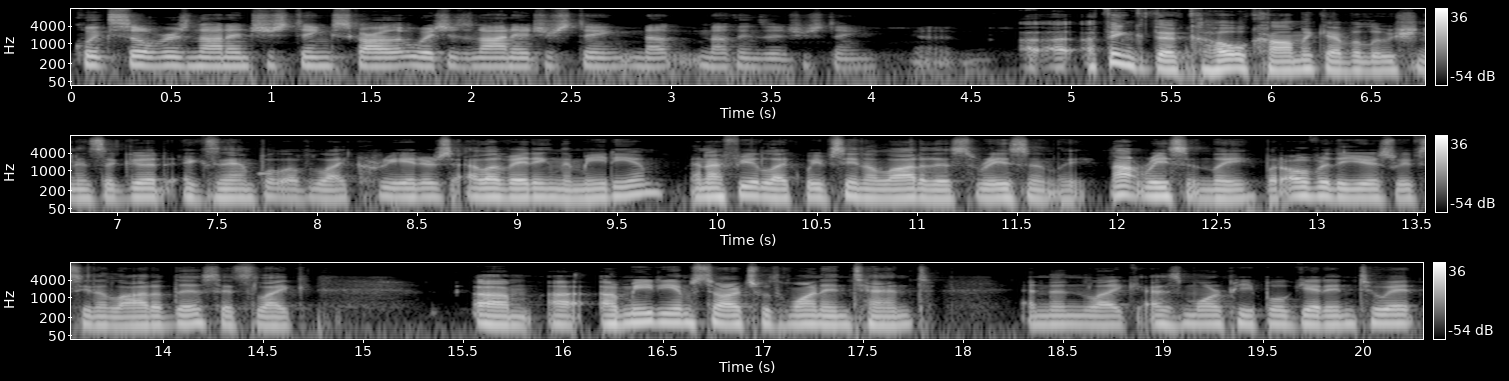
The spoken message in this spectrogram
Quicksilver's not interesting. Scarlet Witch is not interesting. No, nothing's interesting. I I think the whole comic evolution is a good example of like creators elevating the medium, and I feel like we've seen a lot of this recently. Not recently, but over the years we've seen a lot of this. It's like um, a, a medium starts with one intent, and then like as more people get into it,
